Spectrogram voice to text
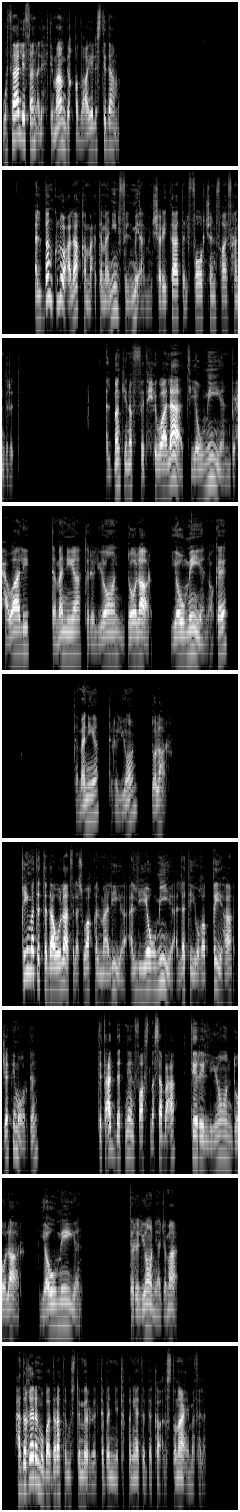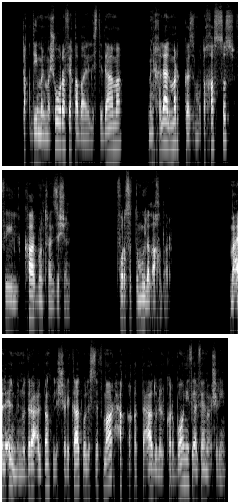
وثالثا الاهتمام بقضايا الاستدامة. البنك له علاقة مع 80% من شركات ال Fortune 500 البنك ينفذ حوالات يوميا بحوالي 8 تريليون دولار. يوميا أوكي؟ 8 تريليون دولار. قيمة التداولات في الأسواق المالية اليومية التي يغطيها جي بي مورغان تتعدى 2.7 تريليون دولار يوميا. تريليون يا جماعة. هذا غير المبادرات المستمرة لتبني تقنيات الذكاء الاصطناعي مثلا. تقديم المشورة في قضايا الاستدامة من خلال مركز متخصص في ال carbon transition فرص التمويل الأخضر. مع العلم أنه دراع البنك للشركات والاستثمار حقق التعادل الكربوني في 2020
